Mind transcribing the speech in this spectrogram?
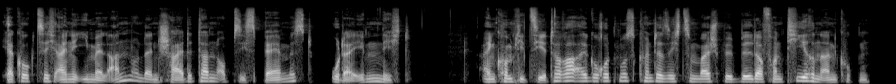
Er guckt sich eine E-Mail an und entscheidet dann, ob sie Spam ist oder eben nicht. Ein komplizierterer Algorithmus könnte sich zum Beispiel Bilder von Tieren angucken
